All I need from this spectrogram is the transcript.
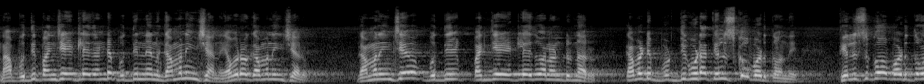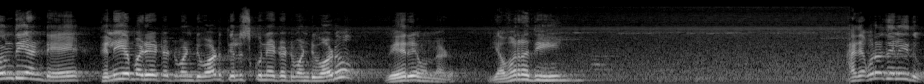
నా బుద్ధి పనిచేయట్లేదంటే బుద్ధిని నేను గమనించాను. ఎవరో గమనించారు. గమనించే బుద్ధి పనిచేయట్లేదు అని అంటున్నారు. కాబట్టి బుద్ధి కూడా తెలుసుకోబడుతోంది. తెలుసుకోబడుతోంది అంటే తెలియబడేటటువంటి వాడు తెలుసుకునేటటువంటి వాడు వేరే ఉన్నాడు. ఎవరది? అది ఎవరో తెలియదు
